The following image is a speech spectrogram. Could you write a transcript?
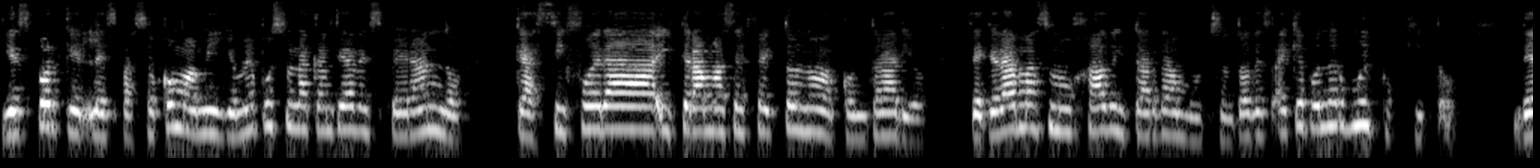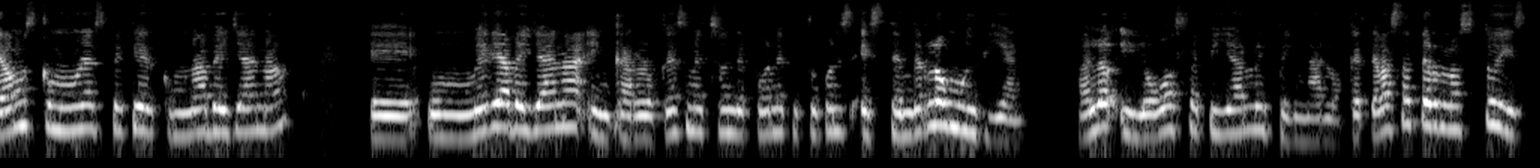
y es porque les pasó como a mí. Yo me puse una cantidad esperando que así fuera y hiciera más efecto, no, al contrario. Se queda más mojado y tarda mucho. Entonces hay que poner muy poquito. Digamos como una especie, como una avellana, eh, un media avellana en lo que es mechón de pone que tú pones, extenderlo muy bien y luego cepillarlo y peinarlo. Que te vas a hacer unos twists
